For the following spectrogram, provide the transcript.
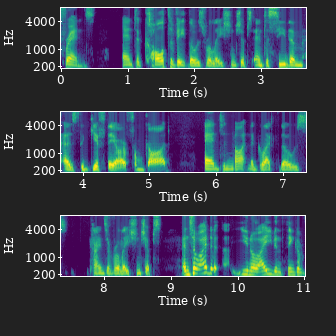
friends, and to cultivate those relationships and to see them as the gift they are from God and to not neglect those kinds of relationships. And so I, you know, I even think of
